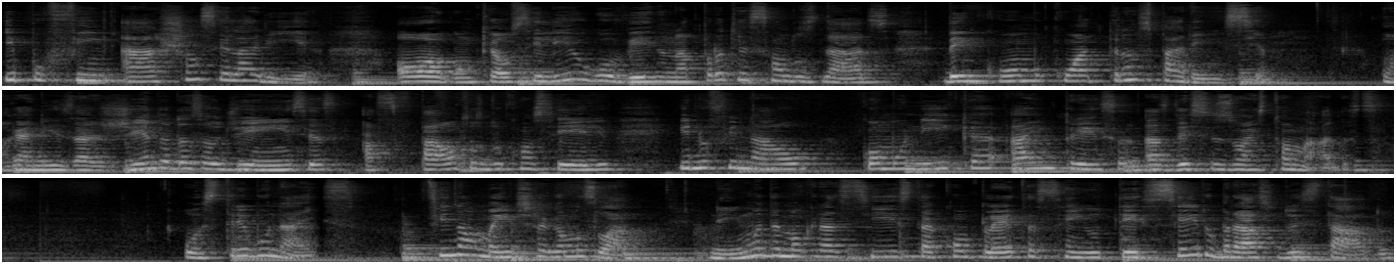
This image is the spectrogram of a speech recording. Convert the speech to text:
E por fim, a chancelaria, órgão que auxilia o governo na proteção dos dados, bem como com a transparência. Organiza a agenda das audiências, as pautas do conselho e, no final, comunica à imprensa as decisões tomadas. Os tribunais. Finalmente chegamos lá. Nenhuma democracia está completa sem o terceiro braço do Estado,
